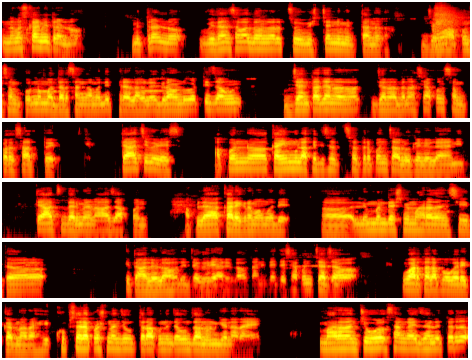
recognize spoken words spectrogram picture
नमस्कार मित्रांनो. मित्रांनो विधानसभा दोन हजार चोवीसच्या निमित्तानं जेव्हा आपण संपूर्ण मतदारसंघामध्ये फिरायला लागलोय ग्राउंडवरती जाऊन जनता जना जनार्दनाशी आपण संपर्क साधतोय. त्याच वेळेस आपण काही मुलाखती सत्र पण चालू केलेलं आहे आणि त्याच दरम्यान आज आपण आपल्या कार्यक्रमामध्ये लिंबन रश्मी महाराजांशी इथं इथं आलेलो आहोत त्यांच्या घरी आलेलो आहोत आणि त्यांच्याशी आपण चर्चा वार्तालाप वगैरे करणार आहे. खूप साऱ्या प्रश्नांचे उत्तर आपण त्यांच्याकडून जाणून घेणार आहे. महाराजांची ओळख सांगायची झालं तर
